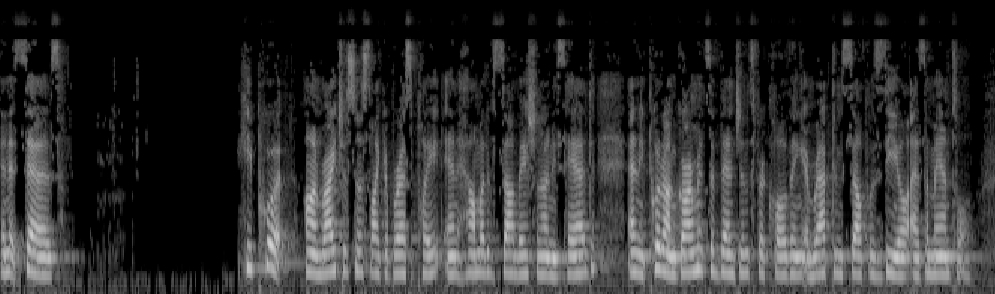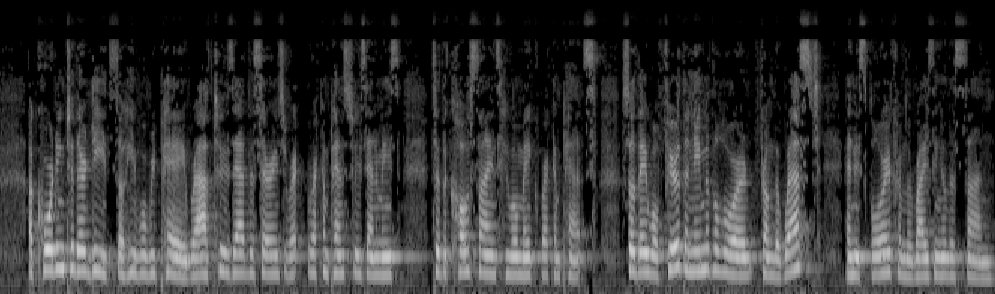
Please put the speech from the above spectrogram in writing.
And it says, He put on righteousness like a breastplate and helmet of salvation on his head. And he put on garments of vengeance for clothing and wrapped himself with zeal as a mantle. According to their deeds, so he will repay wrath to his adversaries, recompense to his enemies. To the coastlands he will make recompense. So they will fear the name of the Lord from the west and his glory from the rising of the sun.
